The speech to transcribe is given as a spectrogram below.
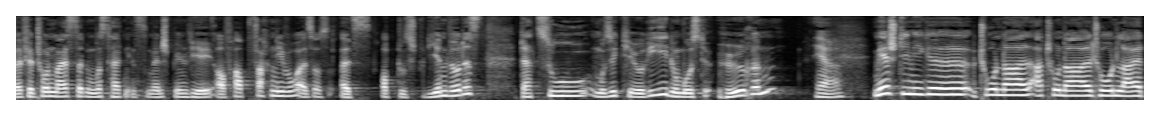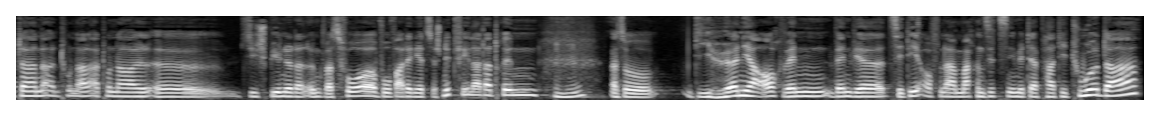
weil für Tonmeister du musst halt ein Instrument spielen wie auf Hauptfachniveau, also als, als ob du es studieren würdest. Dazu Musiktheorie, du musst hören. Ja. Mehrstimmige Tonal, Atonal, Tonleitern, Tonal, Atonal, äh, sie spielen dir dann irgendwas vor, wo war denn jetzt der Schnittfehler da drin? Mhm. Also die hören ja auch, wenn, wenn wir CD-Aufnahmen machen, sitzen die mit der Partitur da,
